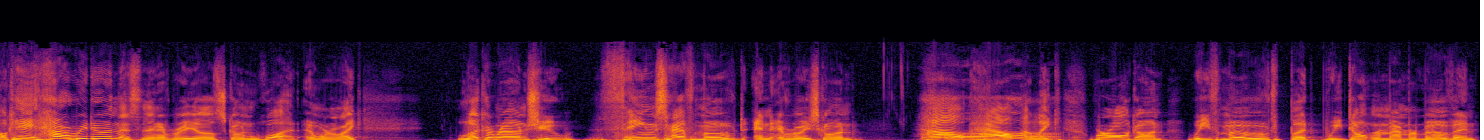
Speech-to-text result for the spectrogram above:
"Okay, how are we doing this?" And then everybody else going, "What?" And we're like, "Look around you, things have moved," and everybody's going. How how like we're all going we've moved but we don't remember moving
